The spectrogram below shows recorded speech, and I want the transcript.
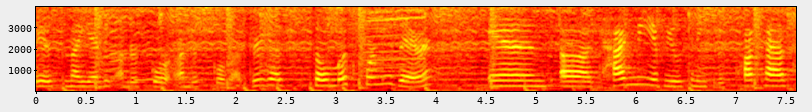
is Nayeli underscore underscore Rodriguez. So look for me there and uh, tag me if you're listening to this podcast.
